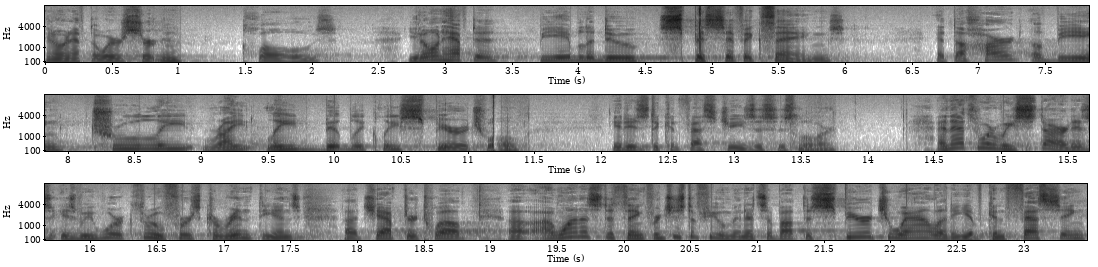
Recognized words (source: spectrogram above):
you don't have to wear certain clothes, you don't have to be able to do specific things. At the heart of being truly, rightly, biblically spiritual, it is to confess Jesus as Lord. And that's where we start as, as we work through 1 Corinthians uh, chapter 12. Uh, I want us to think for just a few minutes about the spirituality of confessing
